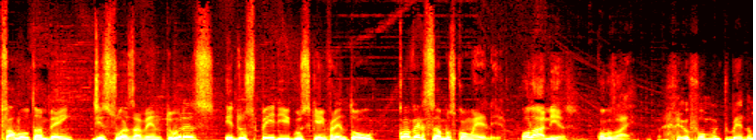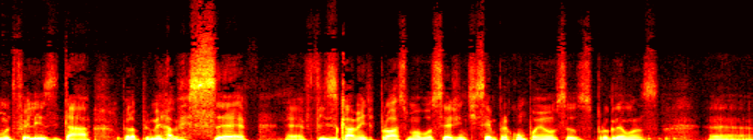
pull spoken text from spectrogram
Falou também de suas aventuras e dos perigos que enfrentou. Conversamos com ele. Olá, Amir. Como vai? Eu vou muito bem, estou muito feliz de estar pela primeira vez é, é, fisicamente próximo a você. A gente sempre acompanhou seus programas é,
